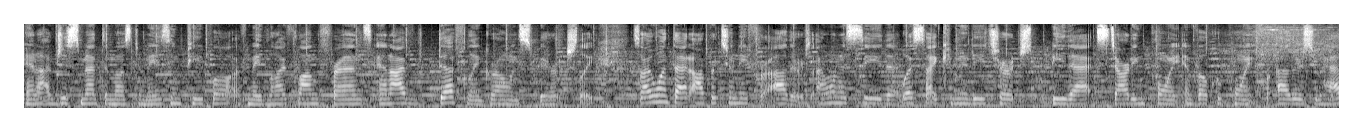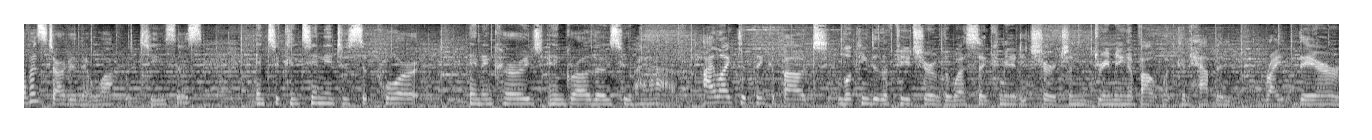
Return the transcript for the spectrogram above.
and I've just met the most amazing people. I've made lifelong friends, and I've definitely grown spiritually. So I want that opportunity for others. I want to see that Westside Community Church be that starting point and vocal point for others who haven't started their walk with Jesus, and to continue to support and encourage and grow those who have. I like to think about looking to the future of the Westside Community Church and dreaming about what could happen right there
